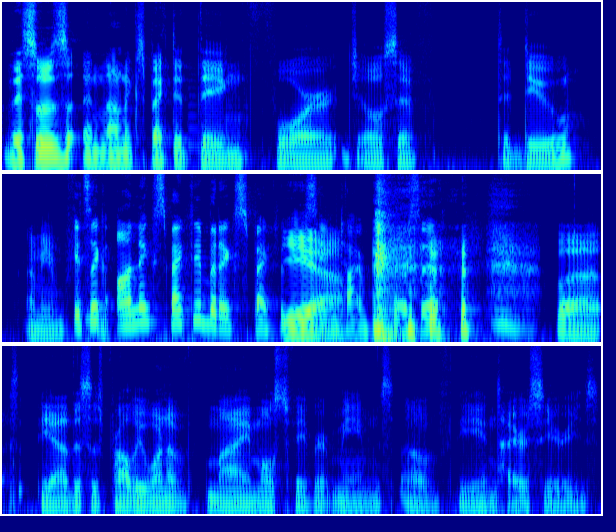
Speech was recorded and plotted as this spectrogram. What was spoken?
this was an unexpected thing for Joseph to do. I mean, it's like unexpected but expected at the same time for Joseph. but yeah, this is probably one of my most favorite memes of the entire series.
